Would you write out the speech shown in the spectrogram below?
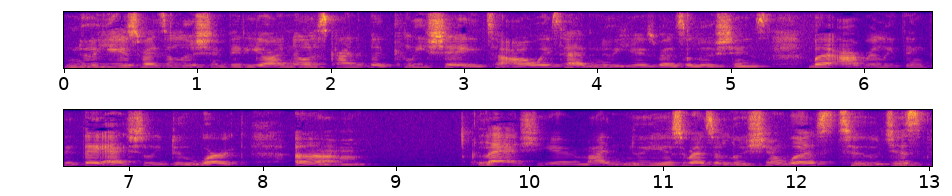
New Year's resolution video. I know it's kind of a cliche to always have New Year's resolutions, but I really think that they actually do work. Um, last year my new year's resolution was to just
